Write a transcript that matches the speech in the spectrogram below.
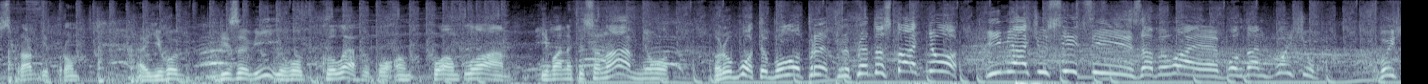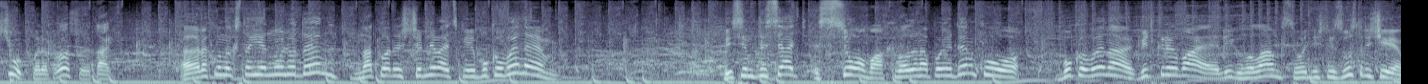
справді про його візаві, його колегу по, по амплуа Івана Піцана. В нього роботи було предостатньо! І м'яч у сітці забиває Богдан Бойчук. Бойчук, перепрошую, так. Е, Рахунок стає 0-1 на користь Чернівецької Буковини. 87-ма хвилина поєдинку. Буковина відкриває лік голам сьогоднішній зустрічі.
